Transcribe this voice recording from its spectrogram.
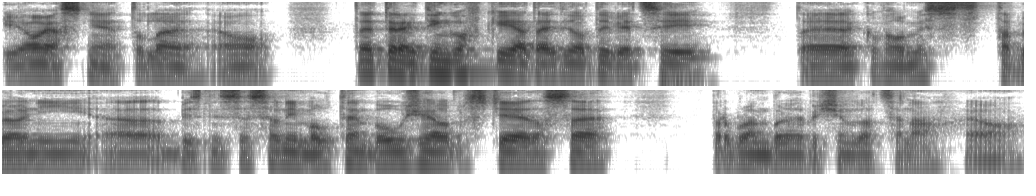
Jo, jasně, tohle, jo. To je ty ratingovky a tady tyhle ty věci, to je jako velmi stabilní uh, biznis se silným moutem, bohužel prostě zase problém bude většinou ta cena, jo.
